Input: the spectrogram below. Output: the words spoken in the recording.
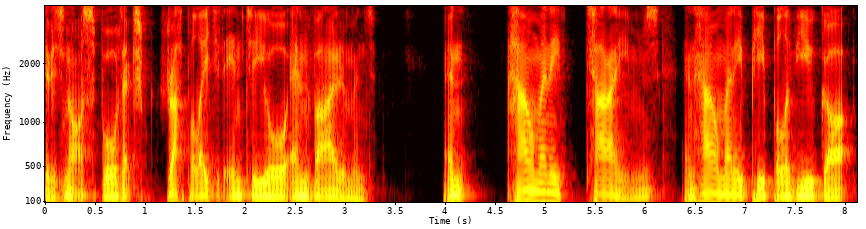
if it's not a sport, extrapolate it into your environment. And how many times and how many people have you got,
